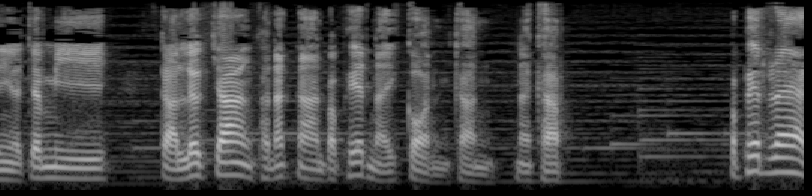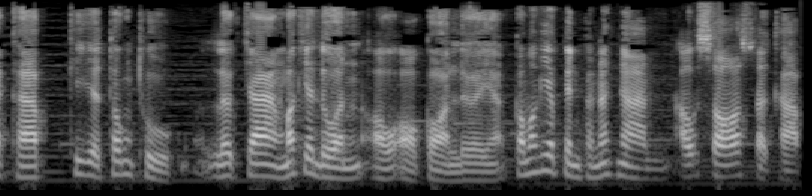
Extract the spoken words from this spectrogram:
เนี่ยจะมีการเลิกจ้างพนักงานประเภทไหนก่อนกันนะครับ ประเภทแรกครับที่จะต้องถูกเลิกจ้างมักจะโดนเอาออกก่อนเลยก็มักจะเป็นพนักงานเอาซอร์สครับ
